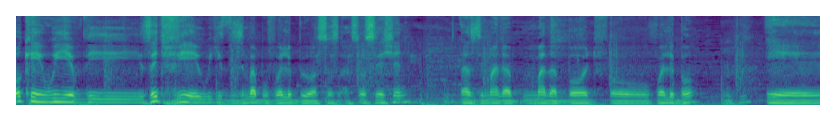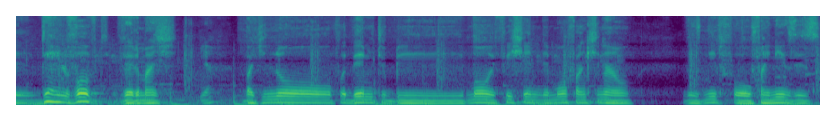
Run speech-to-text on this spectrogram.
Okay, we have the ZVA, which is the Zimbabwe Volleyball Association. That's the mother motherboard for volleyball. Uh, they're involved very much, Yeah. but you know, for them to be more efficient and more functional, there's need for finances.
